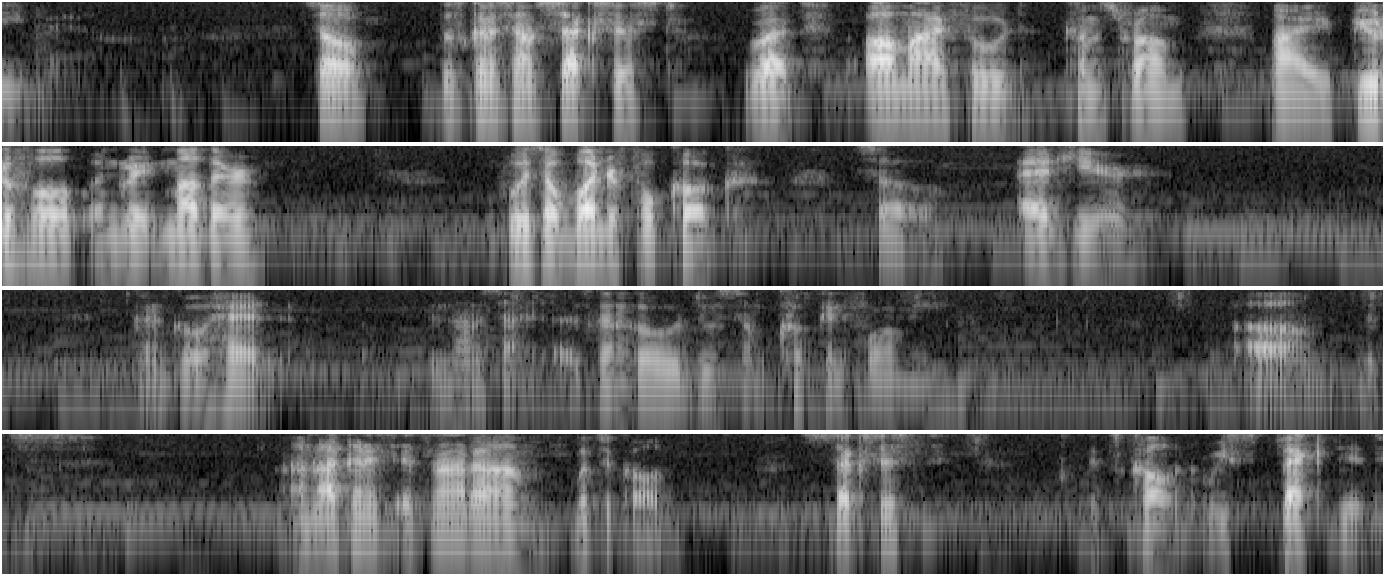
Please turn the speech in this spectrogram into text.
Female. So this is gonna sound sexist, but all my food comes from my beautiful and great mother, who is a wonderful cook. So Ed here is gonna go ahead. Not a sign. It's gonna go do some cooking for me. Um, it's. I'm not gonna. It's not um. What's it called? Sexist. It's called respected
